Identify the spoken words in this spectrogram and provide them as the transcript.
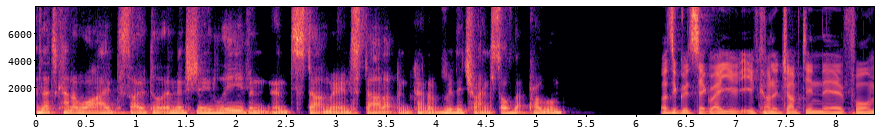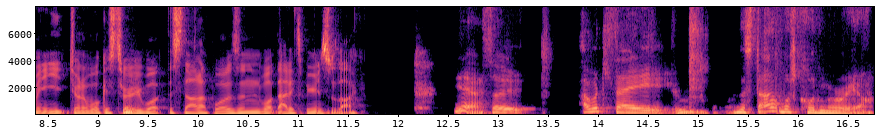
And that's kind of why I decided to eventually leave and, and start my own startup and kind of really try and solve that problem. That's a good segue. You've, you've kind of jumped in there for me. Do you want to walk us through what the startup was and what that experience was like? Yeah. So I would say the startup was called Moruya.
